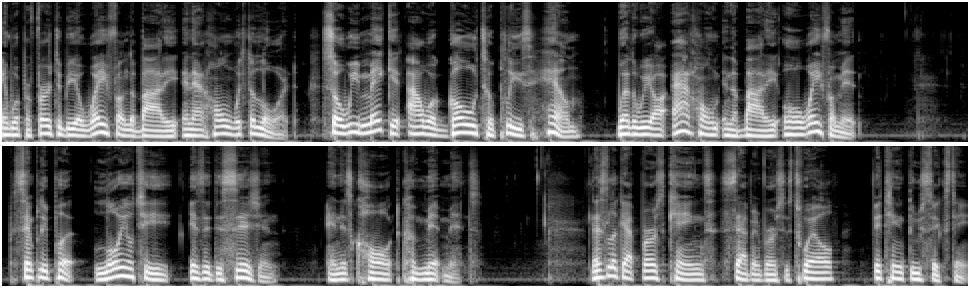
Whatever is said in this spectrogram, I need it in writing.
and would prefer to be away from the body and at home with the Lord. So we make it our goal to please Him, whether we are at home in the body or away from it. Simply put, loyalty is a decision and it's called commitment. Let's look at 1 Kings 7, verses 12, 15 through 16.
